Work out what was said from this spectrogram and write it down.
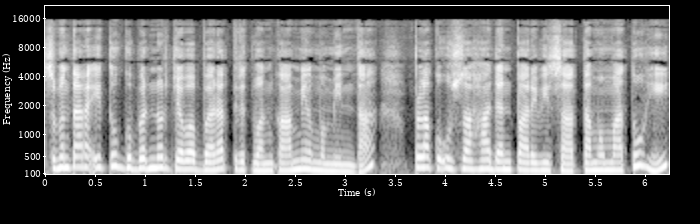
Sementara itu, Gubernur Jawa Barat Ridwan Kamil meminta pelaku usaha dan pariwisata mematuhi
